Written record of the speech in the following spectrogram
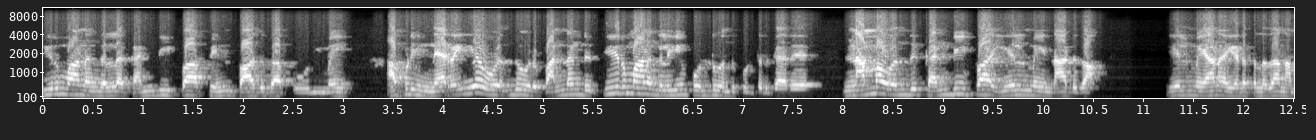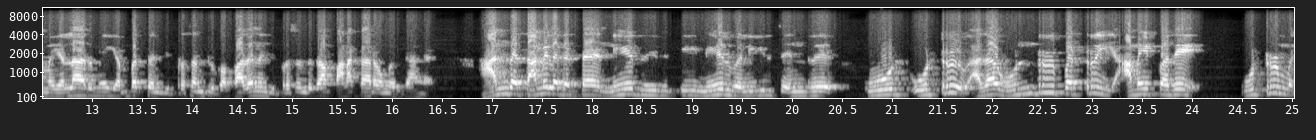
தீர்மானங்கள்ல கண்டிப்பா பெண் பாதுகாப்பு உரிமை அப்படி நிறைய வந்து ஒரு பன்னெண்டு தீர்மானங்களையும் கொண்டு வந்து கொடுத்துருக்காரு. நம்ம வந்து கண்டிப்பா ஏழ்மை நாடுதான். ஏழ்மையான இடத்துல தான் நம்ம எல்லாருமே எண்பத்தஞ்சு பர்சன்ட் இருக்கோம். பதினஞ்சு பர்சன்ட் தான் பணக்காரவங்க இருக்காங்க. அந்த தமிழகத்தை நேர் நிறுத்தி நேர் வழியில் சென்று ஒற்று அதாவது ஒன்று பற்று அமைப்பதே ஒற்றுமை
